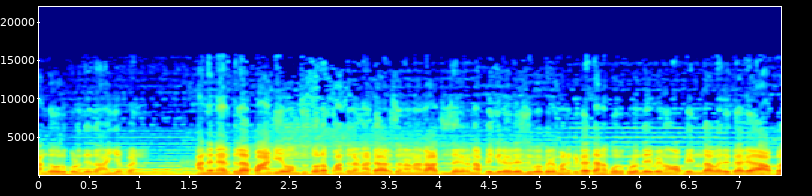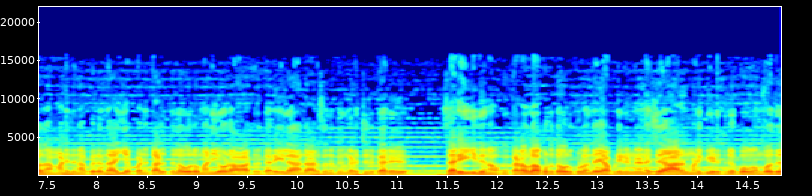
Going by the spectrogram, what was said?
அந்த ஒரு குழந்தை தான் ஐயப்பன். அந்த நேரத்தில் பாண்டிய வம்சத்தோட பந்தல நாட்டு அரசனான ராஜசேகரன் அப்படிங்கிறவர் சிவபெருமான் கிட்ட தனக்கு ஒரு குழந்தை வேணும் அப்படின்னு தவறு இருக்காரு. அப்பதான் மனிதனா பிறந்த ஐயப்பன் கழுத்துல ஒரு மணியோட ஆற்றுக்கரையில அந்த அரசனுக்கும் கிடைச்சிருக்காரு. சரி இது நமக்கு கடவுளா கொடுத்த ஒரு குழந்தை அப்படின்னு நினைச்சு அரண்மனைக்கு எடுத்துட்டு போகும்போது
